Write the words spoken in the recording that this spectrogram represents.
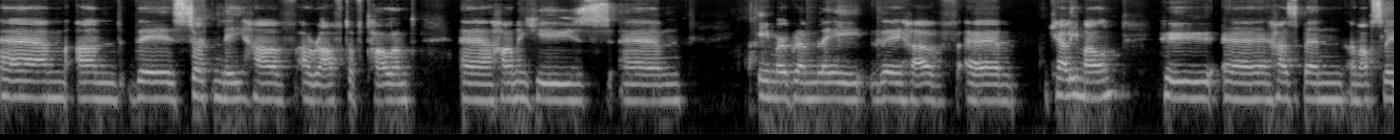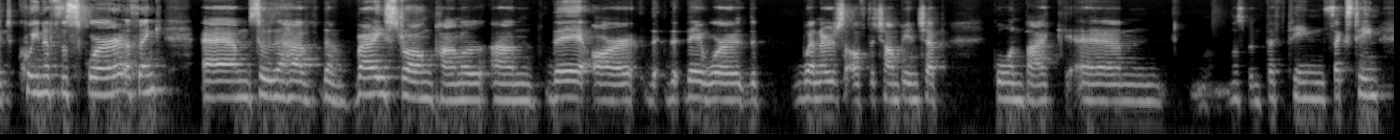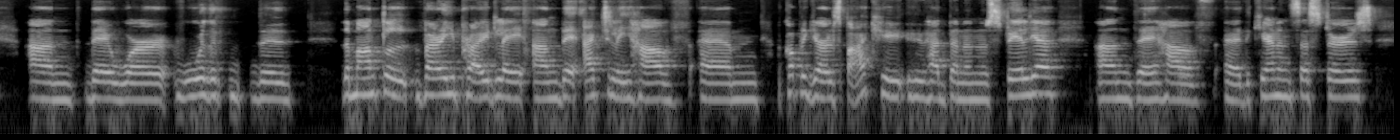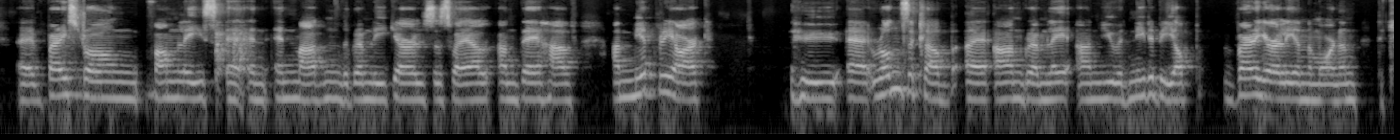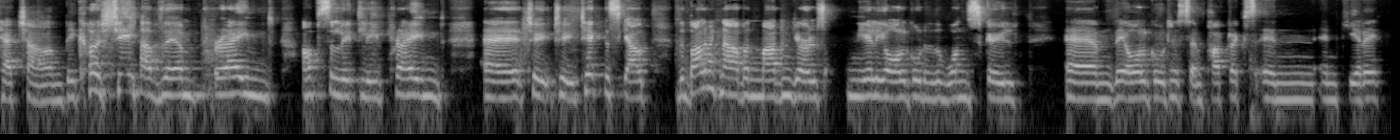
um, and they certainly have a raft of talent. Uh, Hannah Hughes, um, Emer Grimley, they have um, Kelly Mallon who uh, has been an absolute queen of the square, I think. Um, so they have the very strong panel, and they are they were the winners of the championship going back um, must have been 15, 16, and they were wore the the the mantle very proudly, and they actually have um, a couple of girls back who who had been in Australia and they have uh, the Kiernan sisters, uh, very strong families uh, in, in Madden, the Grimley girls as well, and they have a matriarch who uh, runs the club, uh, Anne Grimley, and you would need to be up very early in the morning to catch Anne because she have them primed, absolutely primed uh, to, to take the scalp. The Ballymacnab and Madden girls nearly all go to the one school um, they all go to St Patrick's in in Keady.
